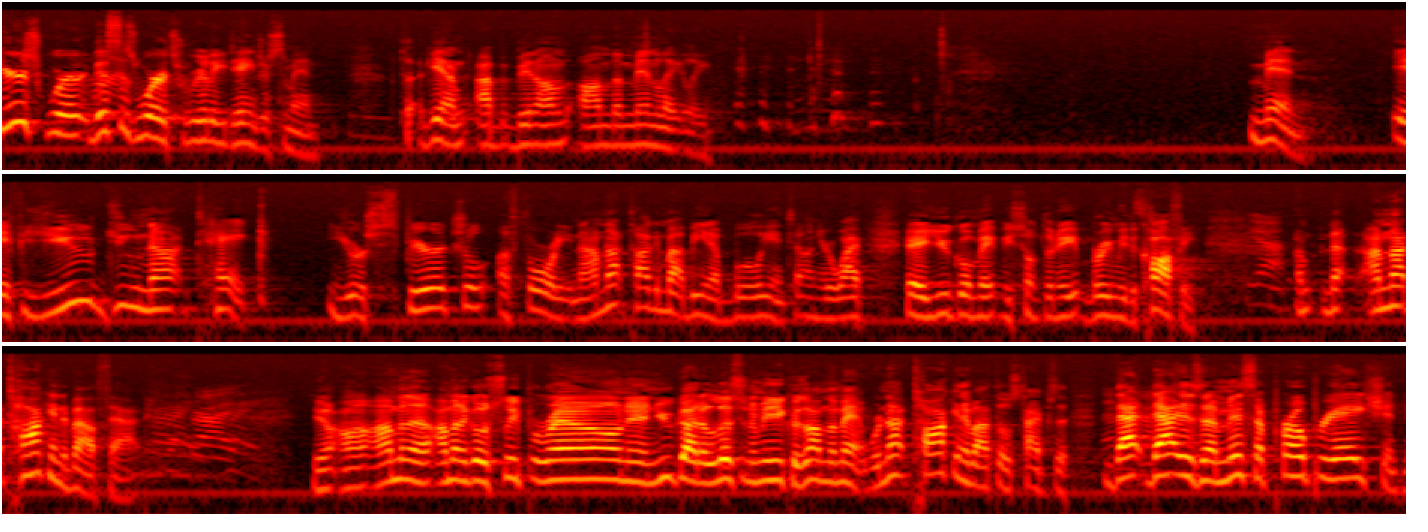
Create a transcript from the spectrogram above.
here's where this is where it's really dangerous, men. Again, I've been on, on the men lately. men, if you do not take your spiritual authority, now I'm not talking about being a bully and telling your wife, "Hey, you go make me something to eat, and bring me the coffee." Yeah. I'm not, I'm not talking about that. Right. You know, I'm gonna I'm gonna go sleep around, and you got to listen to me because I'm the man. We're not talking about those types of that. That is a misappropriation.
